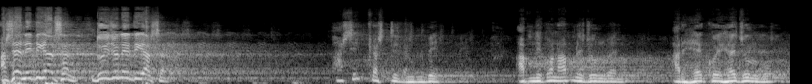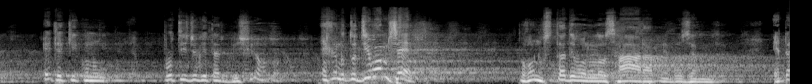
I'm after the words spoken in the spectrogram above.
আসেন, এদিকে আসেন, দুইজন এদিকে আসেন। ফাঁসির কাস্টে ঝুলবে। আপনি কোন, আপনি জ্বলবেন আর হ্যাঁ কয়ে হ্যাঁ জ্বলবো এটা কি কোনো প্রতিযোগিতার বিষয় হলো? এখানে তো জীবন শেষ। তখন উস্তাদে বলল, স্যার, আপনি বোঝেন না, এটা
